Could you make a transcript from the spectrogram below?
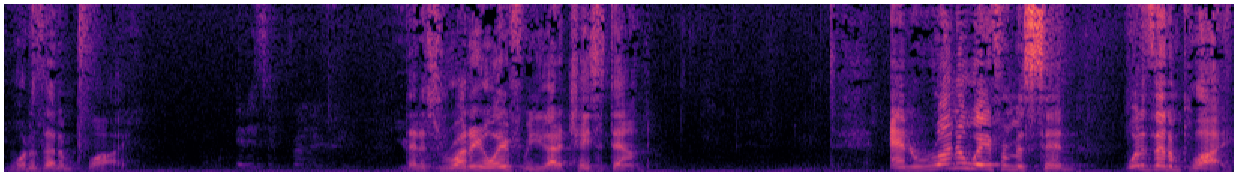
What does that imply? that is in front of you. That it's running away from you. You got to chase it down. And run away from a sin. What does that imply?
